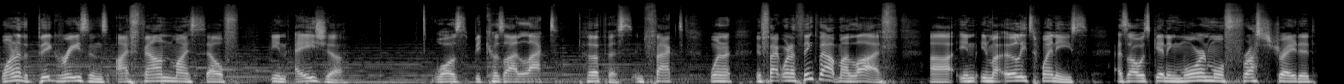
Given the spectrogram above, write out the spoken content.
one of the big reasons I found myself in Asia was because I lacked purpose. In fact, when I, in fact when I think about my life uh, in in my early twenties, as I was getting more and more frustrated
